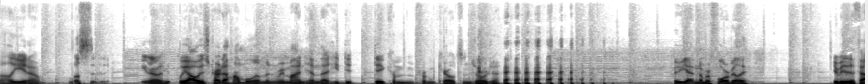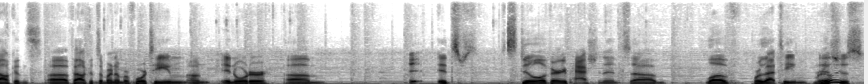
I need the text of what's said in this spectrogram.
well, you know, let's you know, we always try to humble him and remind him that he did did come from Carrollton, Georgia. Who you got number four, Billy? Give me the Falcons. Uh, Falcons are my number four team um, in order. Um, it, it's still a very passionate um, love for that team. Really? It's just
